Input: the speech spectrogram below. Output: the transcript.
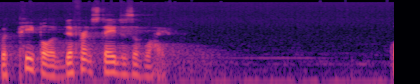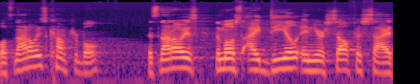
with people of different stages of life. Well, it's not always comfortable. It's not always the most ideal in your selfish side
